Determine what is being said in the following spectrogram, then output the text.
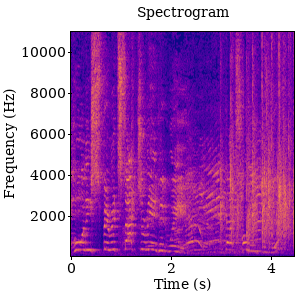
Holy Spirit saturated way. That's how you can live.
